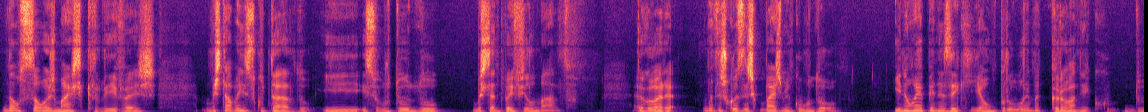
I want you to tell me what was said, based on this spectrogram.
não são as mais credíveis, mas está bem executado e, e sobretudo, bastante bem filmado. Agora, uma das coisas que mais me incomodou e não é apenas aqui, é um problema crónico do,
